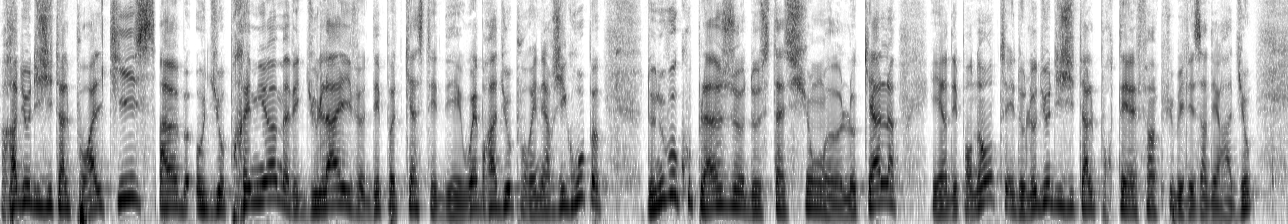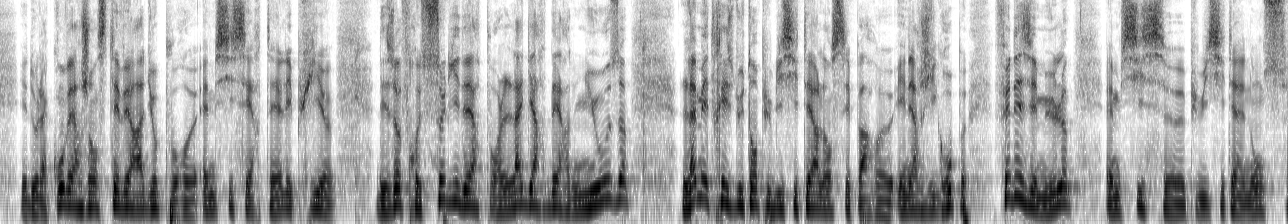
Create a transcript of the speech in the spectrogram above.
Radio digital pour Altis, un hub audio premium avec du live, des podcasts et des web radios pour Energy Group, de nouveaux couplages de stations euh, locales et indépendantes et de l'audio digital pour TF1 Pub et les Indes radios et de la convergence TV Radio pour euh, M6 RTL et puis euh, des offres solidaires pour Lagardère News. La maîtrise du temps publicitaire lancée par euh, Energy Group fait des émules. M6 Publicité annonce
